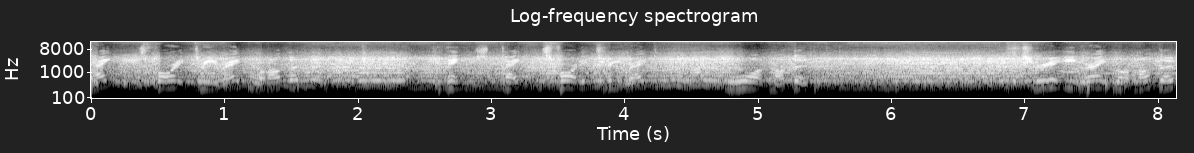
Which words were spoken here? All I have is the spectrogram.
tightens. 43 right, 100. Continues tightens. 43 right, 100. 3 right, 100.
